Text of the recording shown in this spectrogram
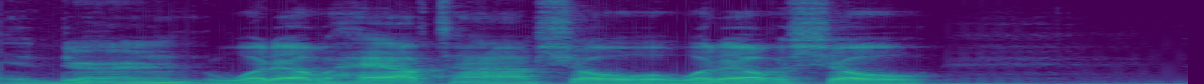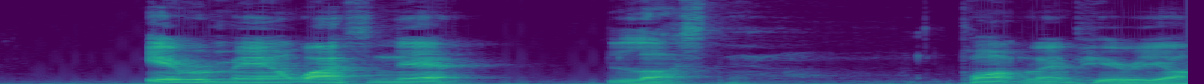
and during whatever halftime show or whatever show, every man watching that lusting. Point blank, period.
